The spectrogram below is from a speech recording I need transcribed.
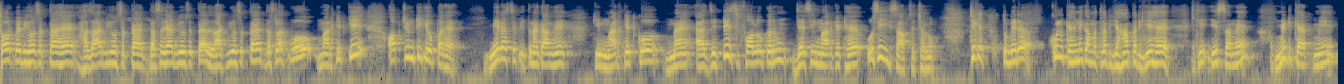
सौ रुपये भी हो सकता है, हज़ार भी हो सकता है, दस हज़ार भी हो सकता है, लाख भी हो सकता है, दस लाख वो मार्केट के अपॉर्चुनिटी के ऊपर है। मेरा सिर्फ़ इतना काम है कि मार्केट को मैं एज इट इज़ फॉलो करूँ, जैसी मार्केट है, उसी हिसाब से चलूँ। ठीक है? तो मेरा कुल कहने का मतलब यहाँ पर यह है कि इस समय मिड कैप में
